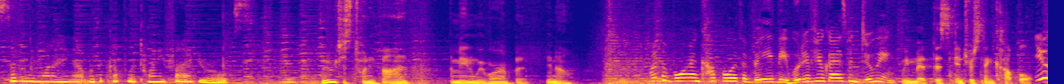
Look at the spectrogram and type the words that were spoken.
Do you suddenly want to hang out with a couple of 25 year olds? We were just 25. I mean, we weren't, but you know. We're the boring couple with a baby. What have you guys been doing? We met this interesting couple. You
